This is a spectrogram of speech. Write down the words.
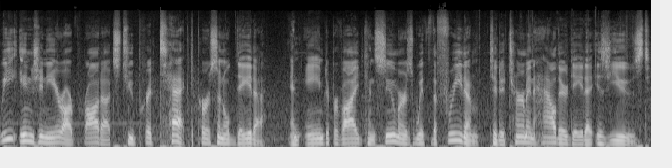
We engineer our products to protect personal data and aim to provide consumers with the freedom to determine how their data is used.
